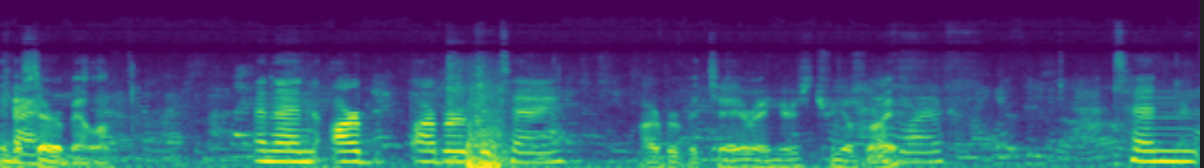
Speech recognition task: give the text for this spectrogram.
in the cerebellum. And then arb- arbor vitae. Arbor vitae right here is tree of life. life. Ten,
